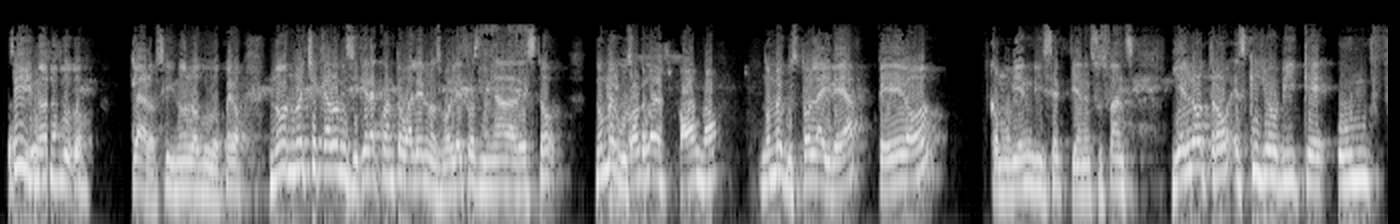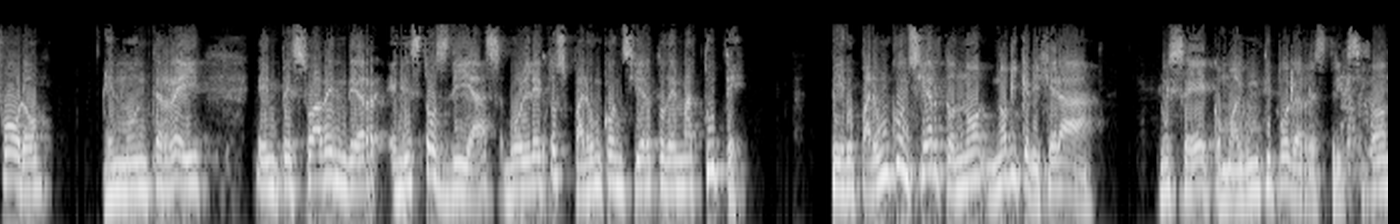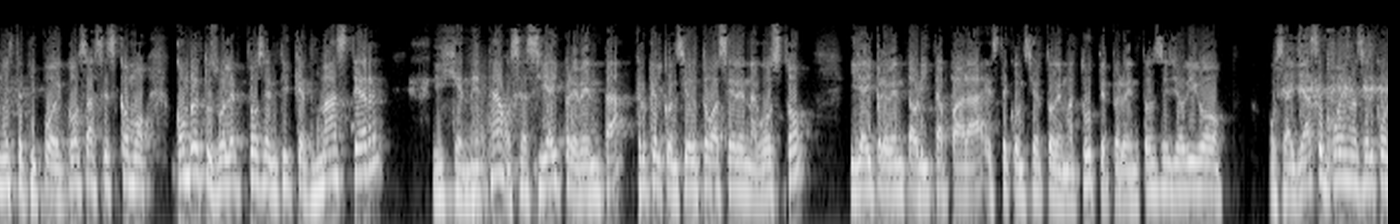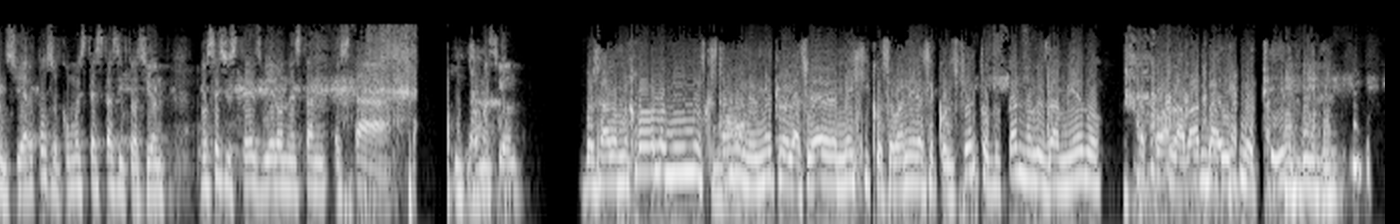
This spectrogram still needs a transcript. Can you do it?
Sí, no lo dudo. Claro, sí, no lo dudo, pero no, no he checado ni siquiera cuánto valen los boletos ni nada de esto. No me gustó. ¿no? no me gustó la idea, pero como bien dice, tienen sus fans. Y el otro es que yo vi que un foro en Monterrey empezó a vender en estos días boletos para un concierto de Matute. Pero para un concierto, no, no vi que dijera, no sé, como algún tipo de restricción, este tipo de cosas. Es como, compra tus boletos en Ticketmaster. Y dije, neta, o sea, sí hay preventa. Creo que el concierto va a ser en agosto y hay preventa ahorita para este concierto de Matute. Pero entonces yo digo, o sea, ¿ya se pueden hacer conciertos o cómo está esta situación? No sé si ustedes vieron esta, esta información. Pues a lo mejor los niños que están en el metro de la Ciudad de México se van a ir a ese concierto, total, no les da miedo. A toda la banda ahí metida.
